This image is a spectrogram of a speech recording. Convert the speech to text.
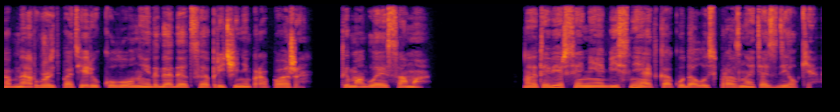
Обнаружить потерю кулона и догадаться о причине пропажи ты могла и сама. Но эта версия не объясняет, как удалось прознать о сделке.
